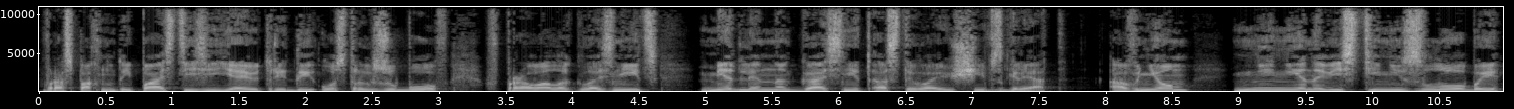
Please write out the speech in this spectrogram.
в распахнутой пасти зияют ряды острых зубов, в провалах глазниц медленно гаснет остывающий взгляд, а в нем — ни ненависти, ни злобы,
